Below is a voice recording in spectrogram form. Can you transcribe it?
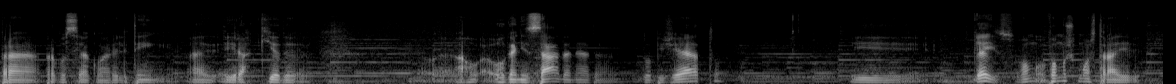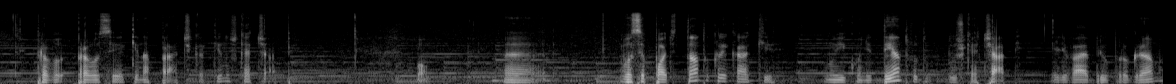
para você agora. Ele tem a hierarquia de, a, organizada né, do, do objeto e, e, é isso. Vamos, vamos mostrar ele para você aqui na prática, aqui no SketchUp. Bom, é, você pode tanto clicar aqui no ícone dentro do, do SketchUp, ele vai abrir o programa,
